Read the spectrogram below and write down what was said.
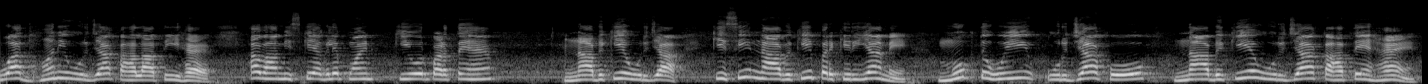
वह ध्वनि ऊर्जा कहलाती है। अब हम इसके अगले पॉइंट की ओर पढ़ते हैं। नाभिकीय ऊर्जा। किसी नाभिकीय प्रक्रिया में मुक्त हुई ऊर्जा को नाभिकीय ऊर्जा कहते हैं।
